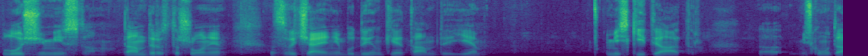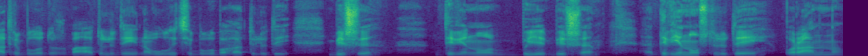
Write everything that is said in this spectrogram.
площі міста, там, де розташовані звичайні будинки, там, де є міський театр. Е, В міському театрі було дуже багато людей, на вулиці було багато людей. Більше 90, бі- більше 90 людей поранено,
